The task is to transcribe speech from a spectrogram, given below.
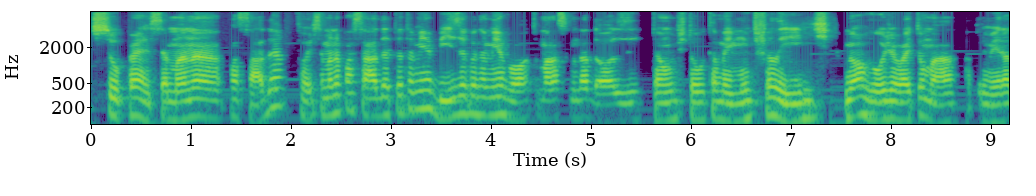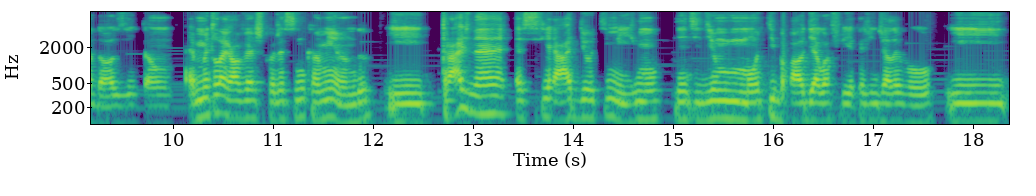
Super. Semana passada, foi semana passada, tanto a minha bisa quanto a minha avó tomaram a segunda dose. Então estou também muito feliz. Meu avô já vai tomar a primeira dose. Então é muito legal ver as coisas se encaminhando. E traz, né, esse ar de otimismo diante de um monte de balde de água fria que a gente já levou. E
